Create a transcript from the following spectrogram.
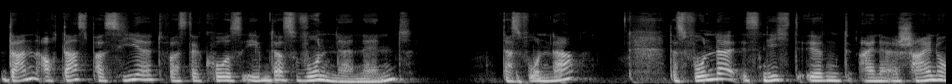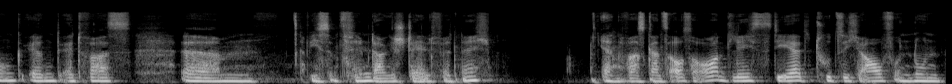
dann auch das passiert, was der Kurs eben das Wunder nennt. Das Wunder. Das Wunder ist nicht irgendeine Erscheinung, irgendetwas, ähm, wie es im Film dargestellt wird, nicht? Irgendwas ganz Außerordentliches, die Erde tut sich auf und nun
